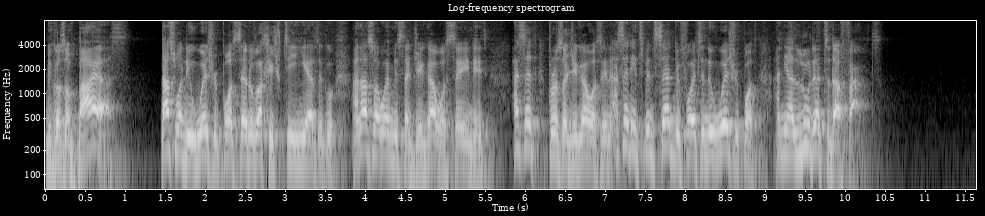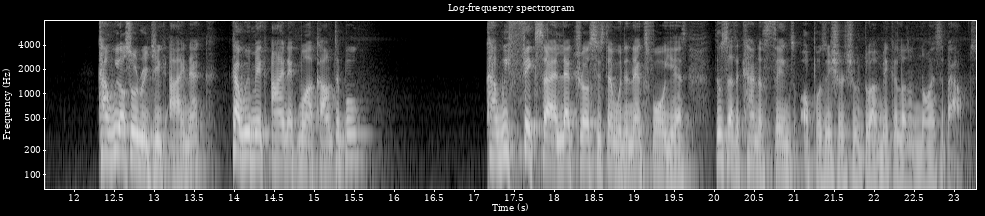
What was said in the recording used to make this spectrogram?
because of bias. That's what the Uwais report said over 15 years ago. And that's why when Mr. Jega was saying it, I said, Professor Jega was saying, I said, it's been said before, it's in the Uwais report. And he alluded to that fact. Can we also rejig INEC? Can we make INEC more accountable? Can we fix our electoral system with the next four years? Those are the kind of things opposition should do and make a lot of noise about.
